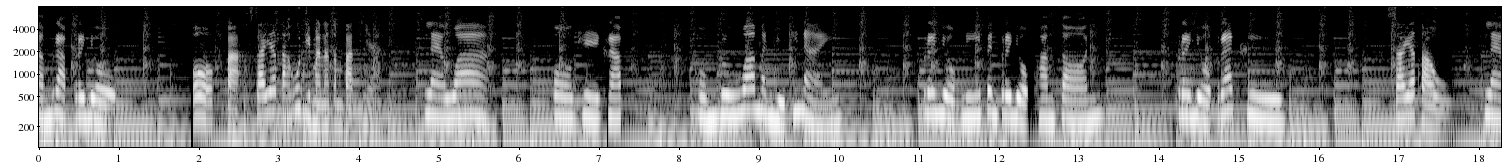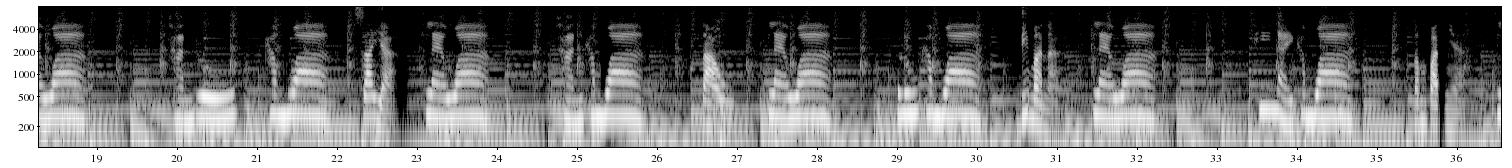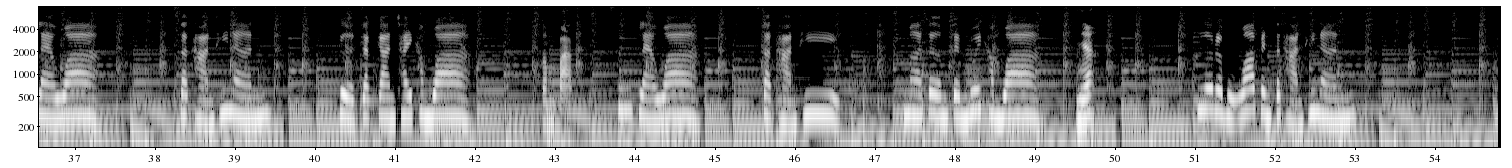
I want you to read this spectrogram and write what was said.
สำหรับประโยค Oh, Pak, saya tahu di mana tempatnya. แปลว่า โอเคครับ ผมรู้ว่ามันอยู่ที่ไหน ประโยคนี้เป็นประโยคความซ้อน ประโยคแรกคือ Saya tahu. แปลว่า ฉันรู้คำว่า Saya แปลว่า ฉันคำว่า tahu แปลว่า รู้คำว่า di mana แปลว่า ที่ไหนคำว่า tempatnya. แปลว่า สถานที่นั้น เกิดจากการใช้คำว่า Tempat. ซึ่งแปลว่า สถานที่ มาเติมเต็มด้วยคำว่า Nya, เพื่อระบุว่าเป็นสถานที่นั้น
